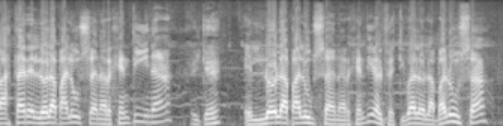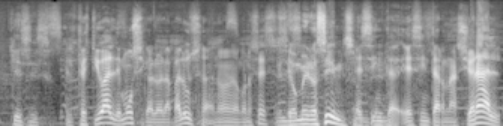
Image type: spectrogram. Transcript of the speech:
va a estar el Lola Palusa en Argentina. ¿Y qué? El Lola Palusa en Argentina, el Festival Lola Palusa. ¿Qué es eso? El Festival de Música Lola Palusa, ¿no lo conoces? El de Homero Simpson. Es, inter- es internacional.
